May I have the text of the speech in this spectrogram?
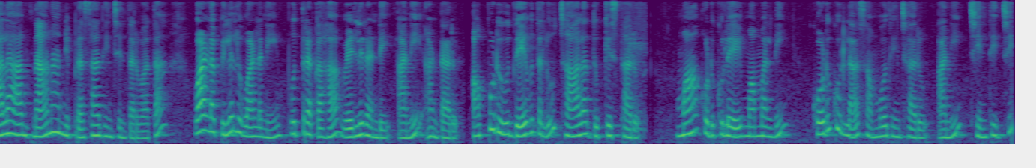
అలా జ్ఞానాన్ని ప్రసాదించిన తర్వాత వాళ్ళ పిల్లలు వాళ్ళని పుత్రకహ వెళ్ళిరండి అని అంటారు. అప్పుడు దేవతలు చాలా దుఃఖిస్తారు. మా కొడుకులే మమ్మల్ని కొడుకుల్లా సంబోధించారు అని చింతించి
